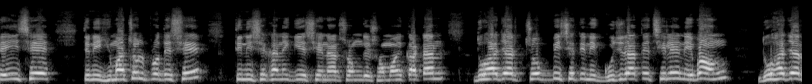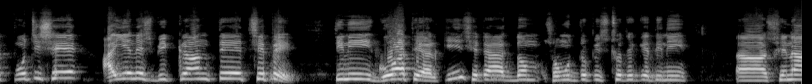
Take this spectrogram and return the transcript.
তেইশে তিনি হিমাচল প্রদেশে, তিনি সেখানে গিয়ে সেনার সঙ্গে সময় কাটান। দু হাজার চব্বিশে তিনি গুজরাতে ছিলেন এবং দু হাজার পঁচিশে আইএনএস বিক্রান্তে চেপে তিনি গোয়াতে আর কি, সেটা একদম সমুদ্রপৃষ্ঠ থেকে তিনি সেনা,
